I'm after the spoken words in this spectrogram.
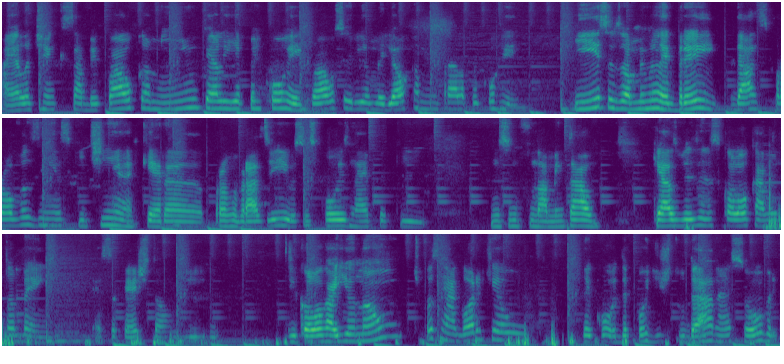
Aí ela tinha que saber qual o caminho que ela ia percorrer, qual seria o melhor caminho para ela percorrer. E isso eu me lembrei das provazinhas que tinha, que era Prova Brasil, essas coisas, na época que no ensino fundamental, que às vezes eles colocavam também essa questão de, de colocar. E eu não, tipo assim, agora que eu, depois de estudar, né, sobre,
